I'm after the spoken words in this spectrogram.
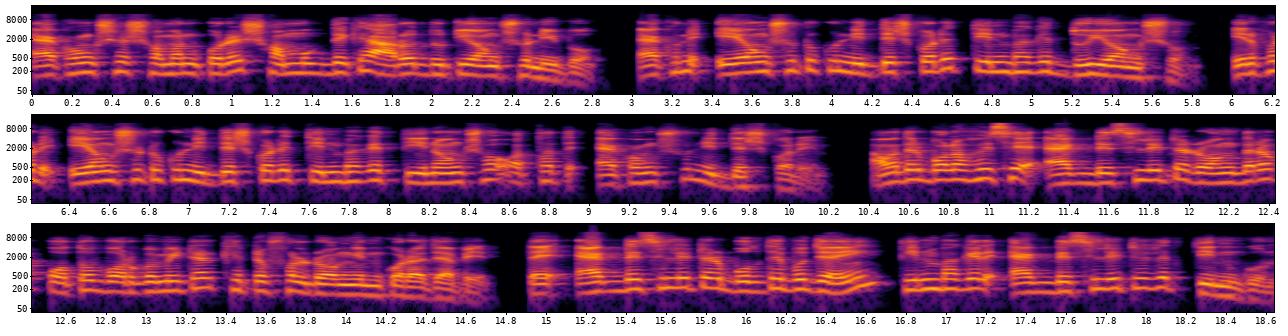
এক অংশের সমান করে সম্মুখ দেখে আরও দুটি অংশ নিব। এখন এই অংশটুকু নির্দেশ করে তিন ভাগের দুই অংশ। এরপরে এই অংশটুকু নির্দেশ করে তিন ভাগের তিন অংশ অর্থাৎ এক অংশ নির্দেশ করে। আমাদের বলা হয়েছে এক ডেসিলিটার রং দ্বারা কত বর্গমিটার ক্ষেত্রফল রঙিন করা যাবে। তাই এক ডেসিলিটার বলতে বোঝাই তিন ভাগের এক ডেসিলিটারের তিন গুণ।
